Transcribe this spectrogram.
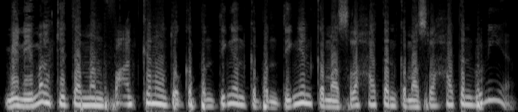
Minimal kita manfaatkan untuk kepentingan-kepentingan kemaslahatan-kemaslahatan dunia.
